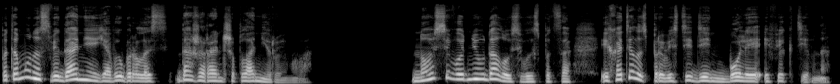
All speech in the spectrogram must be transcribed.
потому на свидание я выбралась даже раньше планируемого. Но сегодня удалось выспаться, и хотелось провести день более эффективно,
